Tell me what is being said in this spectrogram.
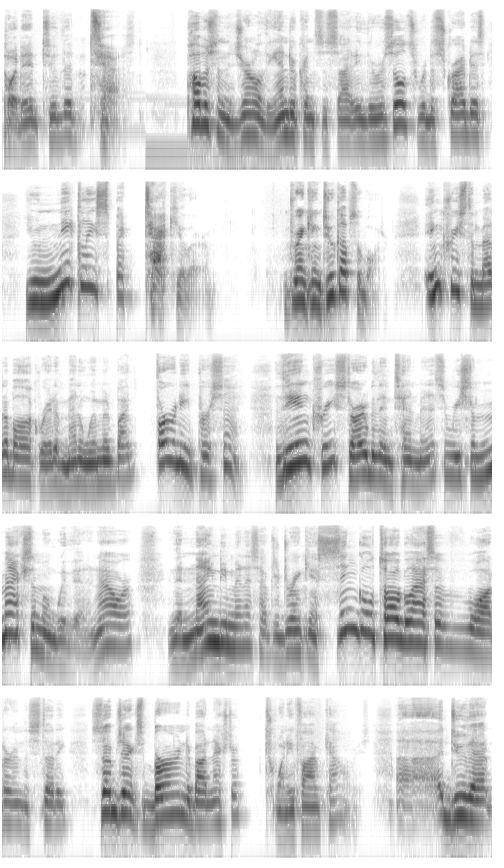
put it to the test. Published in the Journal of the Endocrine Society, the results were described as uniquely spectacular. Drinking two cups of water increased the metabolic rate of men and women by 30%. The increase started within 10 minutes and reached a maximum within an hour. In the 90 minutes after drinking a single tall glass of water in the study, subjects burned about an extra 25 calories. Uh, do that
